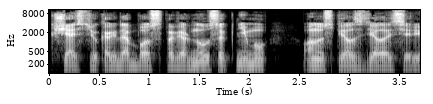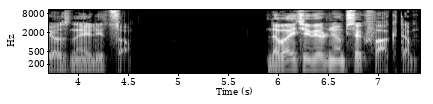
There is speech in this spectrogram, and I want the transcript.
К счастью, когда босс повернулся к нему, он успел сделать серьезное лицо. Давайте вернемся к фактам.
